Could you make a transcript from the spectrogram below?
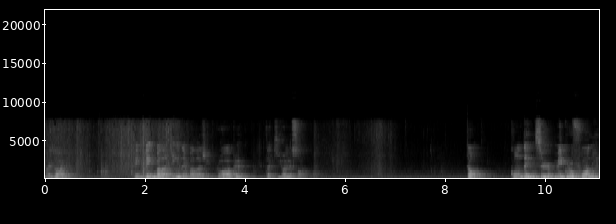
Mas olha, vem bem embaladinho na embalagem própria. Tá aqui, olha só. Então, condenser, microfone.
